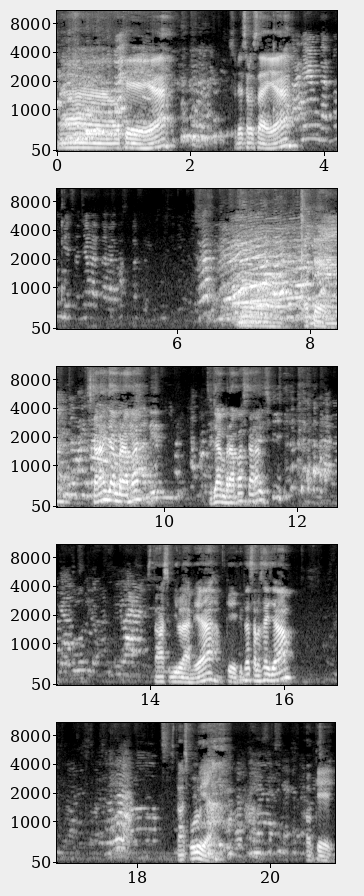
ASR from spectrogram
Nah, oke ya. Sudah selesai ya. Oh, oke. Sekarang jam berapa? Jam berapa sekarang? Setengah sembilan ya. Oke, kita selesai jam setengah sepuluh ya. Oke.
